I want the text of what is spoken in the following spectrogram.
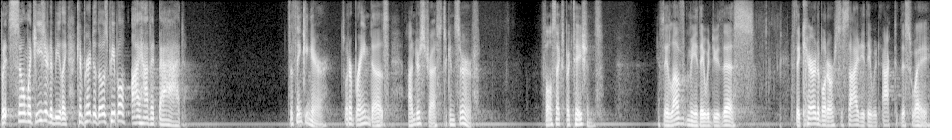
But it's so much easier to be like, compared to those people, I have it bad. It's a thinking error. It's what our brain does under stress to conserve. False expectations. If they loved me, they would do this. If they cared about our society, they would act this way.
